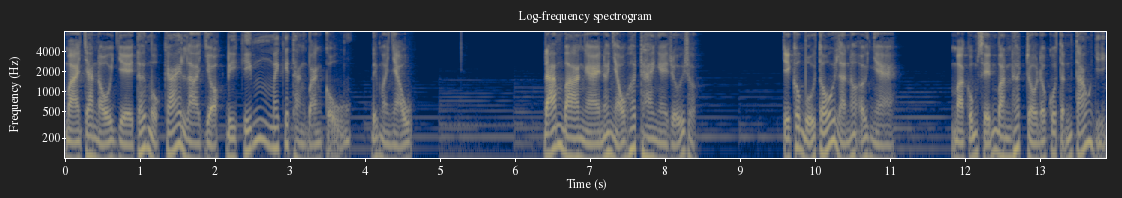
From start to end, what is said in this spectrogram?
Mà cha nội về tới một cái là giọt đi kiếm mấy cái thằng bạn cũ Để mà nhậu. Đám ba ngày nó nhậu hết hai ngày rưỡi rồi. Chỉ có buổi tối là nó ở nhà, Mà cũng xỉn banh hết rồi, đâu có tỉnh táo gì.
